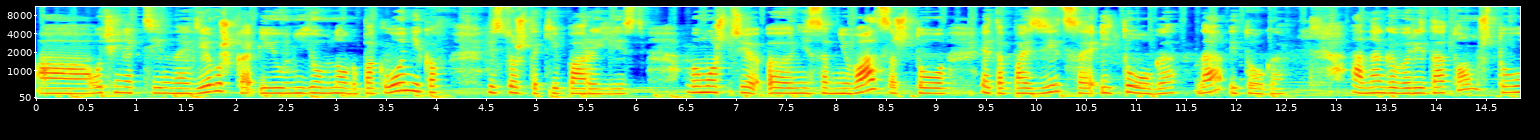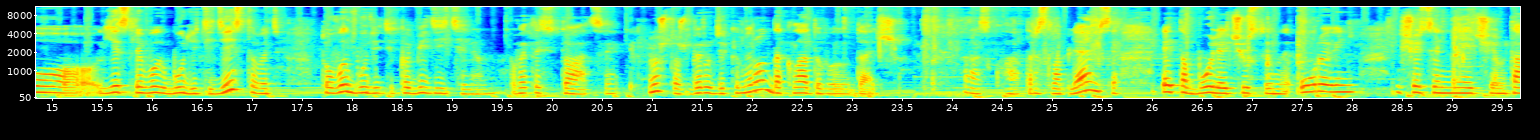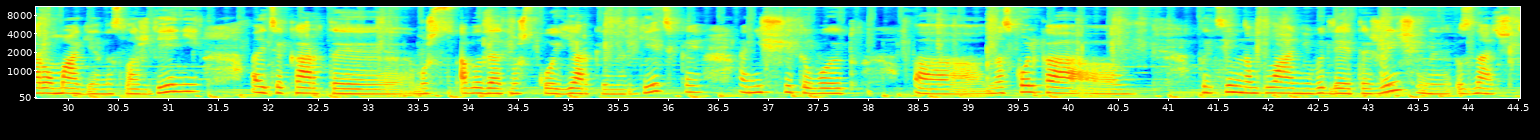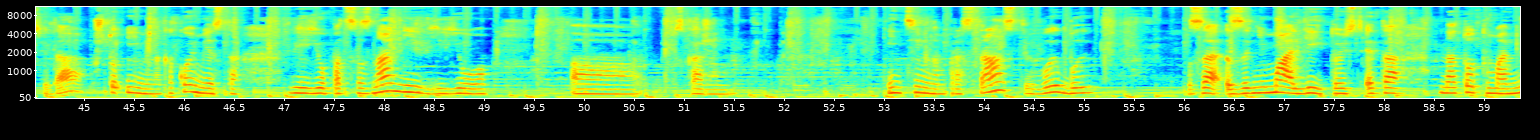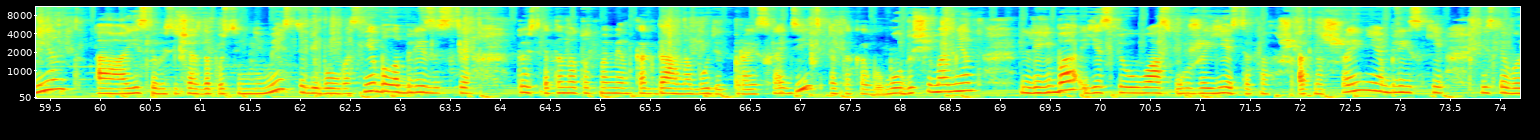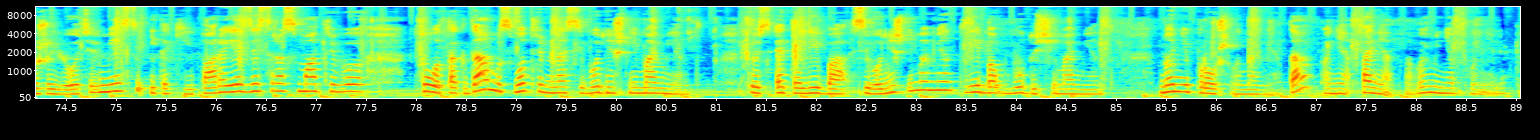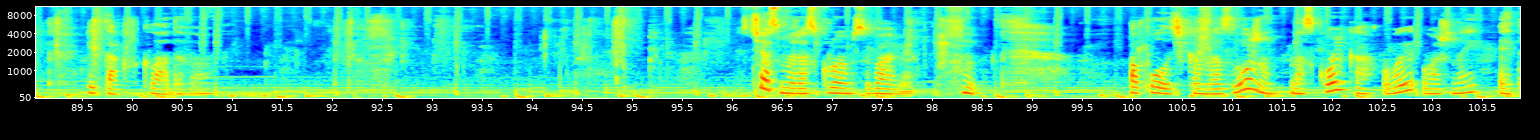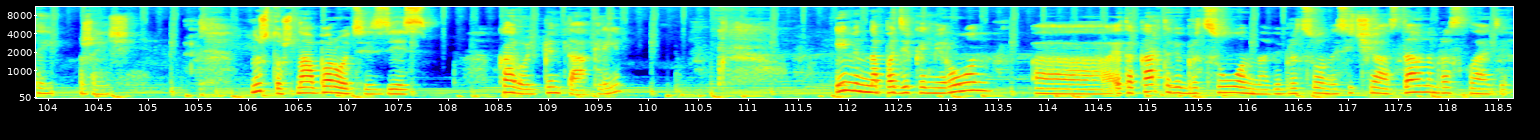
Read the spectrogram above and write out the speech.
а, очень активная девушка, и у нее много поклонников, здесь тоже такие пары есть, вы можете э, не сомневаться, что эта позиция итога, да, итога, она говорит о том, что если вы будете действовать то вы будете победителем в этой ситуации. Ну что ж, беру Декамерон, докладываю дальше. Расклад. Расслабляемся. Это более чувственный уровень, еще сильнее, чем Таро магия наслаждений. Эти карты муж... обладают мужской яркой энергетикой. Они считывают, э, насколько э, в интимном плане вы для этой женщины значите, да, что именно, какое место в ее подсознании, в ее, а, скажем, интимном пространстве вы бы занимали. То есть это на тот момент, а, если вы сейчас, допустим, не вместе, либо у вас не было близости, то есть это на тот момент, когда она будет происходить, это как бы будущий момент, либо если у вас уже есть отношения близкие, если вы живете вместе, и такие пары я здесь рассматриваю, то тогда мы смотрим на сегодняшний момент. То есть это либо сегодняшний момент, либо будущий момент но не прошлый момент, да? Поня понятно, вы меня поняли. Итак, выкладываю. Сейчас мы раскроем с вами, по полочкам разложим, насколько вы важны этой женщине. Ну что ж, на обороте здесь король Пентаклей. Именно по Декамерон эта карта вибрационно, вибрационно сейчас, в данном раскладе,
